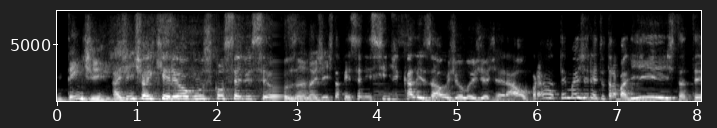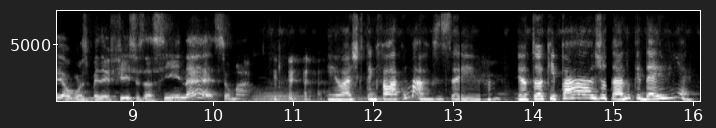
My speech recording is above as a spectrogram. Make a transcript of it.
Entendi. A gente vai querer alguns conselhos seus, Ana. A gente está pensando em sindicalizar o Geologia Geral para ter mais direito trabalhista, ter alguns benefícios assim, né, seu Marcos? Eu acho que tem que falar com o Marcos isso aí. Viu? Eu tô aqui para ajudar no que der e vier.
